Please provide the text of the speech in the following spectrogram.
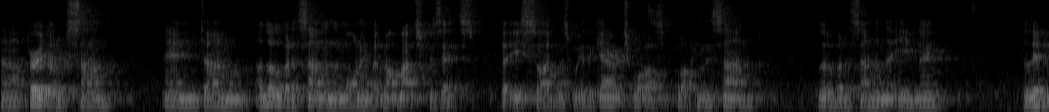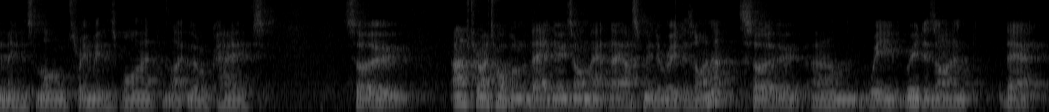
uh, very little sun and um, a little bit of sun in the morning but not much because that's the east side was where the garage was blocking the sun a little bit of sun in the evening 11 metres long, 3 metres wide, like little caves. So after I told them the bad news on that, they asked me to redesign it. So um, we redesigned that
